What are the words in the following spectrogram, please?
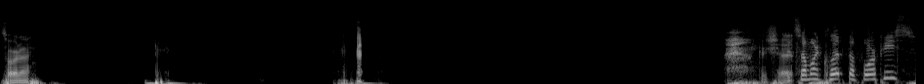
Sorta. Good shit. Did someone clip the four piece?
